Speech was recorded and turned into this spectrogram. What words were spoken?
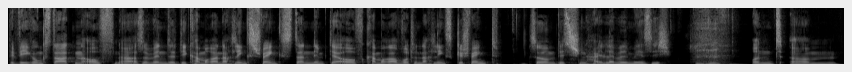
Bewegungsdaten auf. Ne? Also wenn du die Kamera nach links schwenkst, dann nimmt der auf, Kamera wurde nach links geschwenkt. So ein bisschen High-Level-mäßig. Mhm. Und ähm,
